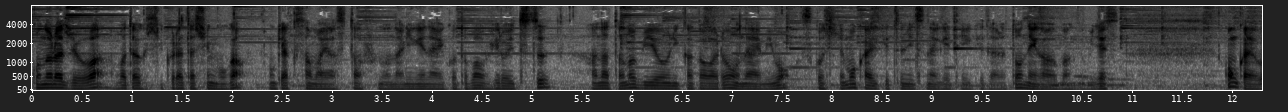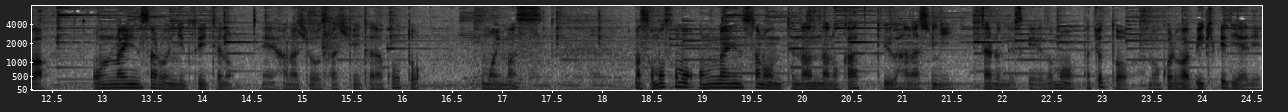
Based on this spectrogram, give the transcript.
このラジオは私倉田慎吾がお客様やスタッフの何気ない言葉を拾いつつあなたの美容に関わるお悩みを少しでも解決につなげていけたらと願う番組です。今回はオンラインサロンについての話をさせていただこうと思います、まあ、そもそもオンラインサロンって何なのかっていう話になるんですけれども、まあ、ちょっとあのこれは Wikipedia で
